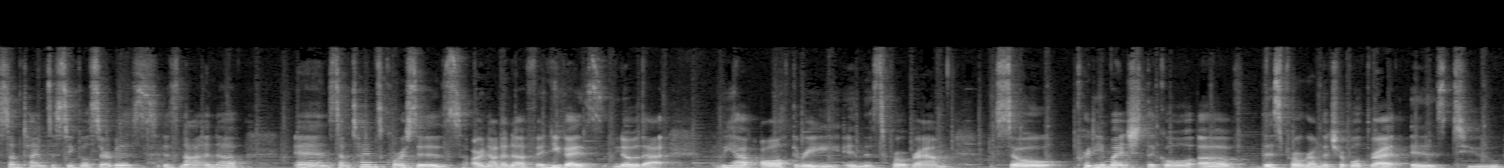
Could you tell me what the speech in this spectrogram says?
sometimes a single service is not enough, and sometimes courses are not enough. And you guys know that. We have all three in this program. So, pretty much the goal of this program, the Triple Threat, is to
